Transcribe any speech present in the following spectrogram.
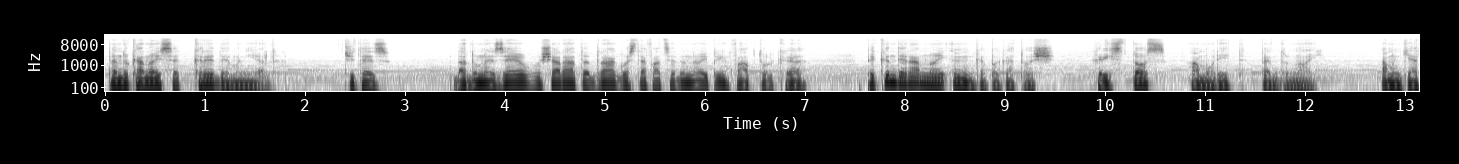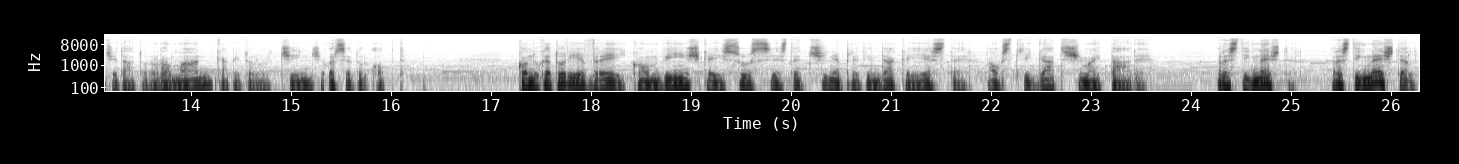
pentru ca noi să credem în El. Citez, dar Dumnezeu își arată dragostea față de noi prin faptul că, pe când eram noi încă păcătoși, Hristos a murit pentru noi. Am încheiat citatul. Romani, capitolul 5, versetul 8. Conducătorii evrei, convinși că Isus este cine pretindea că este, au strigat și mai tare. Răstignește-l! Răstignește-l!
